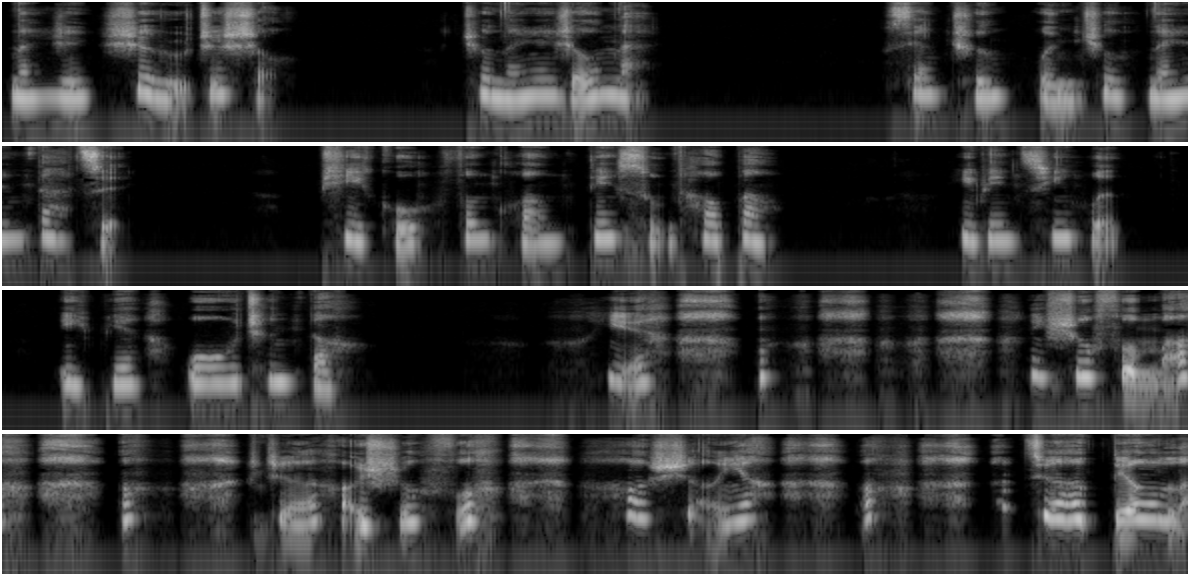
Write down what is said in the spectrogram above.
男人摄乳之手，助男人揉奶，香唇吻住男人大嘴，屁股疯狂颠耸套抱，一边亲吻，一边呜呜嗔道：“爷，你舒服吗？”真好舒服，好爽呀！就要丢了。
